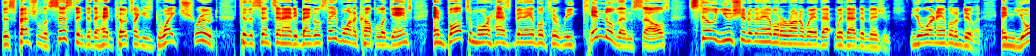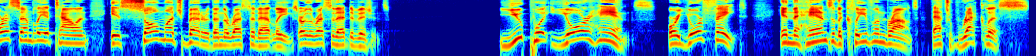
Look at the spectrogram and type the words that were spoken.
the special assistant to the head coach, like he's Dwight Schrute to the Cincinnati Bengals. They've won a couple of games, and Baltimore has been able to rekindle themselves. Still, you should have been able to run away that with that division. You weren't able to do it, and your assembly of talent is so much better than the rest of that leagues or the rest of that divisions you put your hands or your fate in the hands of the Cleveland Browns. That's reckless.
